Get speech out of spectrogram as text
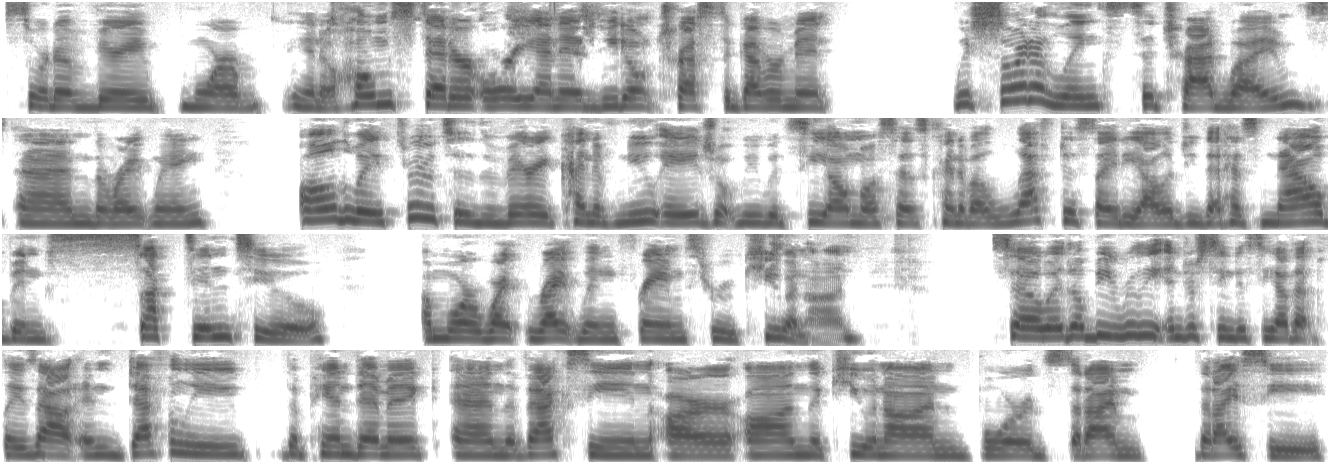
sort of very more, you know, homesteader oriented. We don't trust the government, which sort of links to trad wives and the right wing all the way through to the very kind of new age, what we would see almost as kind of a leftist ideology that has now been sucked into a more right wing frame through QAnon. So it'll be really interesting to see how that plays out. And definitely the pandemic and the vaccine are on the QAnon boards that I'm, that I see,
